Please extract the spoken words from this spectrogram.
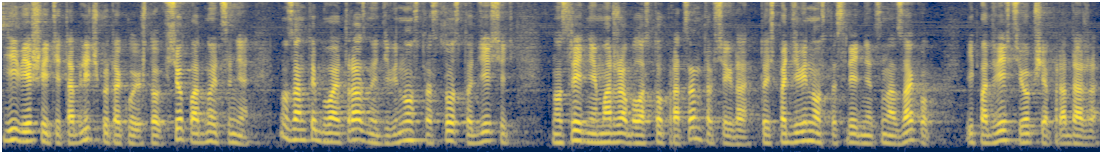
и вешаете табличку такую, что все по одной цене. Ну, зонты бывают разные, 90, 100, 110, но средняя маржа была 100% всегда, то есть по 90 средняя цена закуп и по 200 общая продажа.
